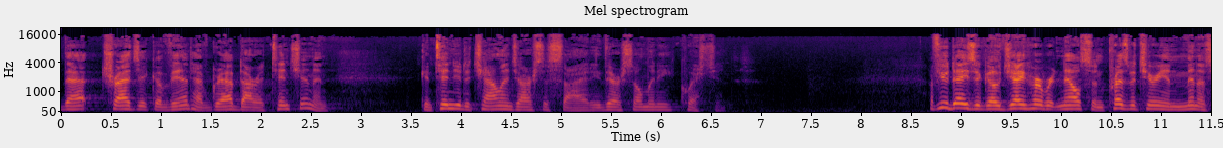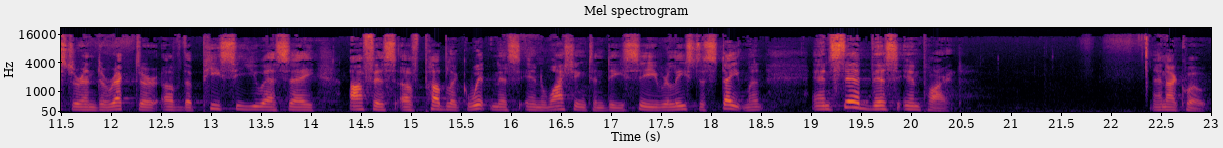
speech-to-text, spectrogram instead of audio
that tragic event have grabbed our attention and continue to challenge our society, there are so many questions. A few days ago, J. Herbert Nelson, Presbyterian minister and director of the PCUSA Office of Public Witness in Washington, D.C., released a statement and said this in part. And I quote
